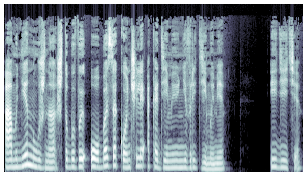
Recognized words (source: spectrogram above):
а мне нужно, чтобы вы оба закончили Академию невредимыми. Идите».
